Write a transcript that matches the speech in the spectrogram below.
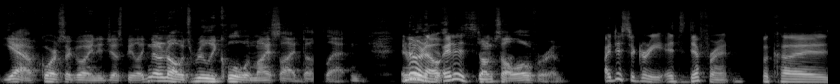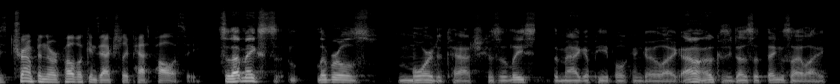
yeah, of course they're going to just be like, no, no, no, it's really cool when my side does that. And, and No, really no, it is dunks all over him. I disagree. It's different because Trump and the Republicans actually passed policy. So that makes liberals more detached because at least the MAGA people can go like, I don't know, because he does the things I like.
